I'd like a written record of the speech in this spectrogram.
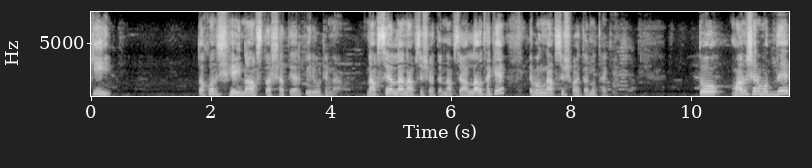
কি তখন সেই নাফস তার সাথে আর পেরে ওঠে না। নাফসে আল্লাহ, নাফসে শয়তান। নাফসে আল্লাহও থাকে এবং নাফসে শয়তানও থাকে। তো মানুষের মধ্যে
